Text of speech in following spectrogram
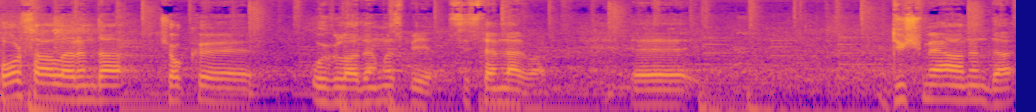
Spor sahalarında çok e, uyguladığımız bir sistemler var. E, düşme anında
